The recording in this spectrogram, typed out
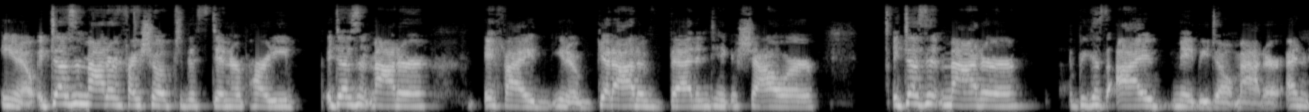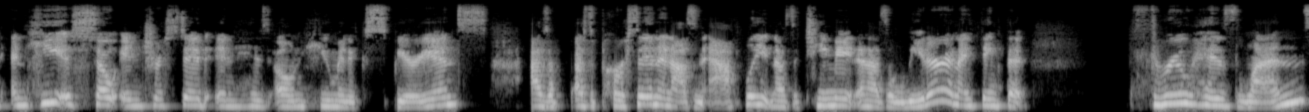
You know, it doesn't matter if I show up to this dinner party, it doesn't matter if I, you know, get out of bed and take a shower. It doesn't matter because I maybe don't matter. And and he is so interested in his own human experience as a as a person and as an athlete and as a teammate and as a leader. And I think that through his lens,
